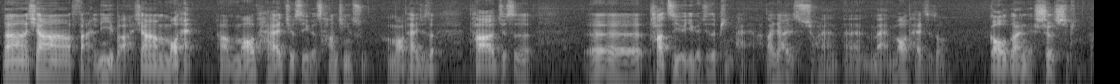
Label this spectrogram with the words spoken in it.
那像反例吧，像茅台啊，茅台就是一个常青树，茅台就是它就是。呃，它只有一个就是品牌啊，大家喜欢嗯买茅台这种高端的奢侈品啊。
